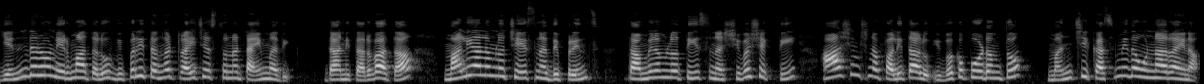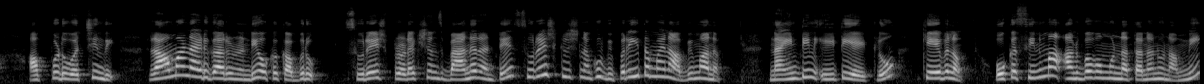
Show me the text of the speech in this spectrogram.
ఎందరో నిర్మాతలు విపరీతంగా ట్రై చేస్తున్న టైం అది. దాని తర్వాత మలయాళంలో చేసిన ది ప్రిన్స్ తమిళంలో తీసిన శివశక్తి ఆశించిన ఫలితాలు ఇవ్వకపోవడంతో మంచి కసిమీద ఉన్నారాయన. అప్పుడు వచ్చింది రామానాయుడు గారు నుండి ఒక కబురు. సురేష్ ప్రొడక్షన్స్ బ్యానర్ అంటే సురేష్ కృష్ణకు విపరీతమైన అభిమానం. నైన్టీన్ ఎయిటీ ఎయిట్లో కేవలం ఒక సినిమా అనుభవం ఉన్న తనను నమ్మి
